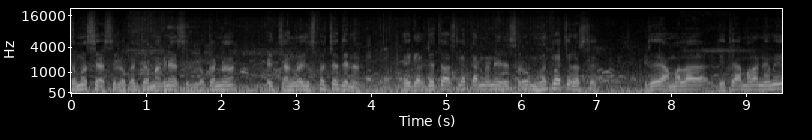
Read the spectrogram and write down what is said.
समस्या असतील लोकांच्या मागण्या असतील लोकांना एक चांगलं इन्फ्रास्ट्रक्चर देणं हे गरजेचं असल्याकारणाने हे सर्व महत्त्वाचे रस्ते जे आम्हाला जिथे आम्हाला नेहमी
